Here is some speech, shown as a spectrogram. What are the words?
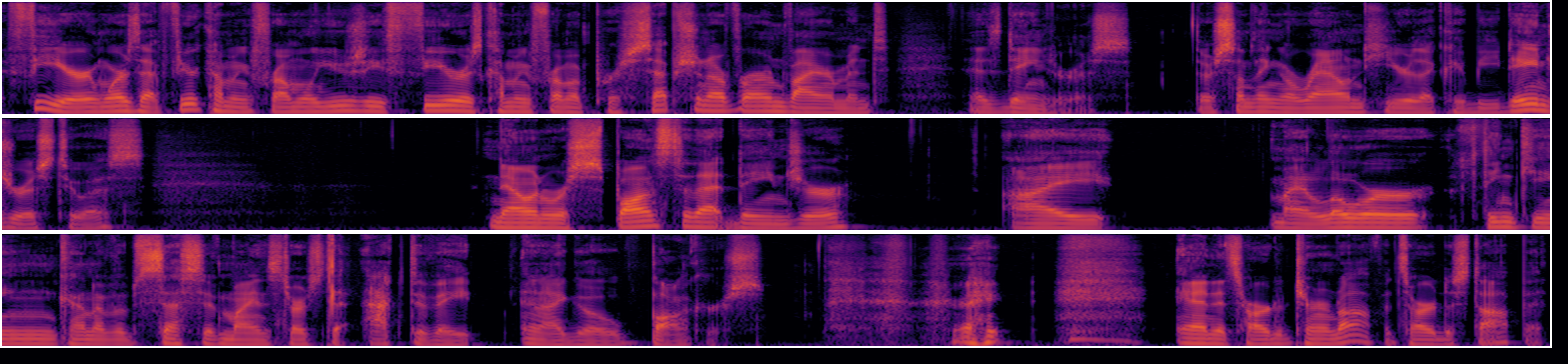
fear, and where's that fear coming from? Well, usually, fear is coming from a perception of our environment as dangerous. There's something around here that could be dangerous to us. Now, in response to that danger, I my lower thinking kind of obsessive mind starts to activate and I go bonkers. right? And it's hard to turn it off. It's hard to stop it.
